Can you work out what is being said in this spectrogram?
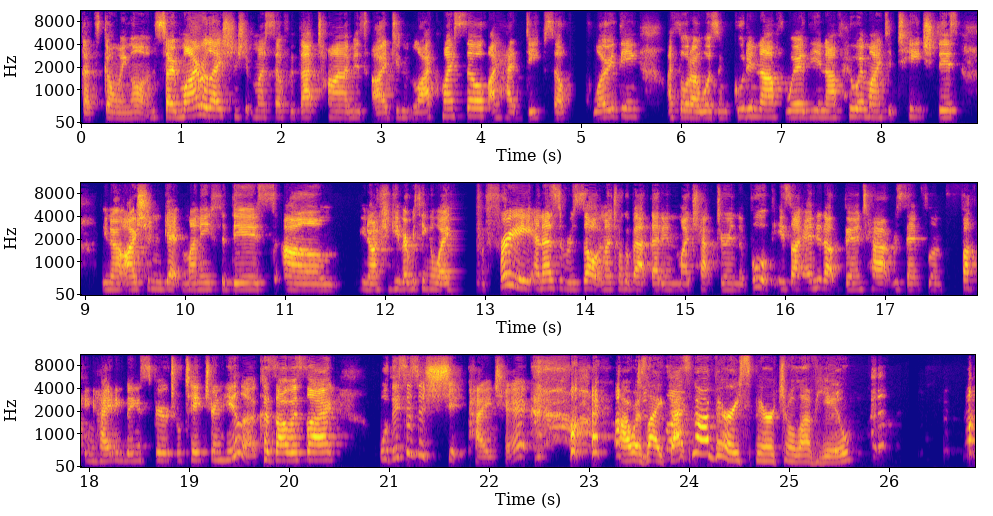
that's going on. So my relationship myself with that time is i didn't like myself. I had deep self-loathing. I thought i wasn't good enough worthy enough. Who am i to teach this? You know i shouldn't get money for this. Um, you know, I should give everything away for free. And as a result, and I talk about that in my chapter in the book, is I ended up burnt out, resentful, and fucking hating being a spiritual teacher and healer because I was like, well, this is a shit paycheck. I was like, that's not very spiritual of you. no,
